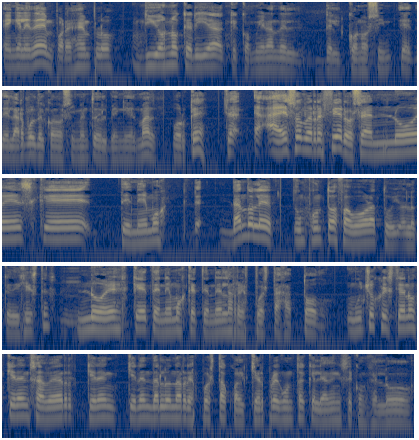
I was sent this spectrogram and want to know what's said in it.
en el Edén, por ejemplo, Dios no quería que comieran del, del, del árbol del conocimiento del bien y el mal. ¿Por qué? O sea, a eso me refiero, o sea, no es que tenemos dándole un punto a favor a, tu, lo que dijiste, no es que tenemos que tener las respuestas a todo. Muchos cristianos quieren saber, quieren, quieren darle una respuesta a cualquier pregunta que le hagan y se congeló.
